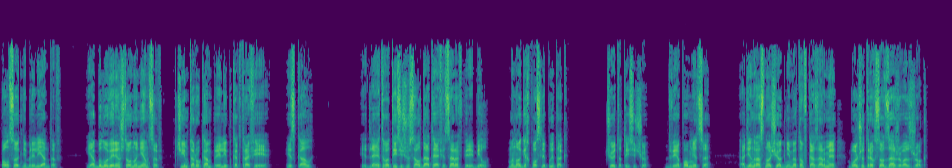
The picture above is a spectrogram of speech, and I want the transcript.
полсотни бриллиантов. Я был уверен, что он у немцев, к чьим-то рукам прилип, как трофеи. Искал. И для этого тысячу солдат и офицеров перебил? Многих после пыток? Че это тысячу? Две, помнится. Один раз ночью огнеметом в казарме больше трехсот заживо сжег.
